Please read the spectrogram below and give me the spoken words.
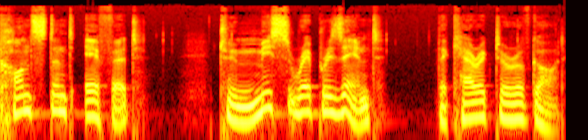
constant effort to misrepresent the character of God.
